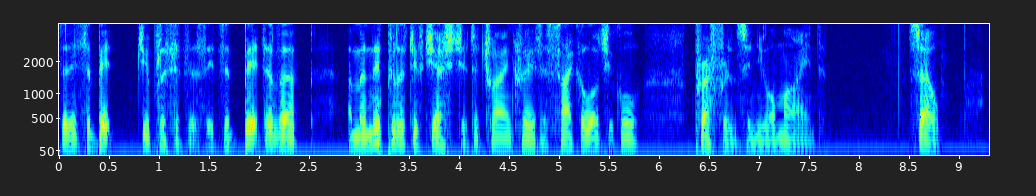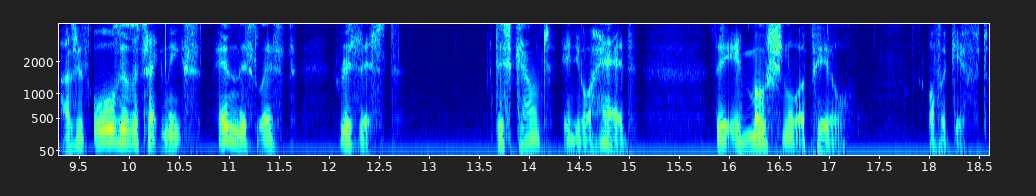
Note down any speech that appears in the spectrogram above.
that it's a bit duplicitous. It's a bit of a, a manipulative gesture to try and create a psychological preference in your mind. So, as with all the other techniques in this list, resist. Discount in your head the emotional appeal of a gift.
